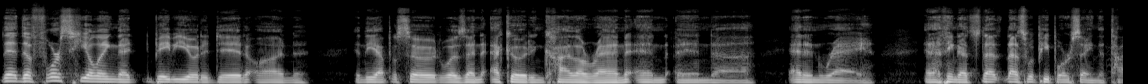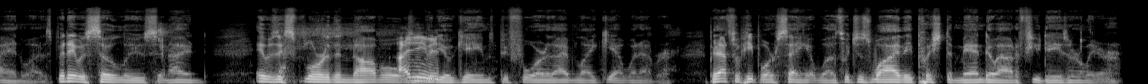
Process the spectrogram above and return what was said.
The the force healing that Baby Yoda did on in the episode was then echoed in Kylo Ren and and uh and in Rey. And I think that's that that's what people are saying the tie-in was. But it was so loose and I it was explored in novels and even- video games before that I'm like, yeah, whatever. But that's what people are saying it was, which is why they pushed the Mando out a few days earlier.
